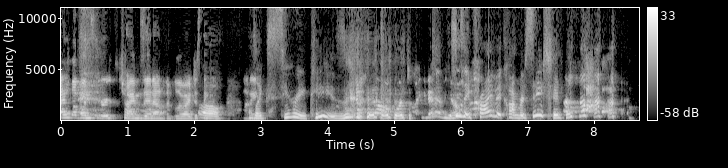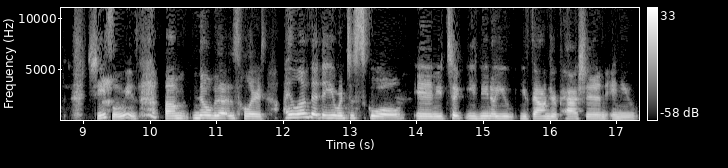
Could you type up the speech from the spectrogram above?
I love when Siri chimes in out of the blue. I just oh, I was like, Siri, please. no, this is a private conversation. Jeez Louise. Um, no, but that is hilarious. I love that that you went to school and you took you, you know you you found your passion and you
